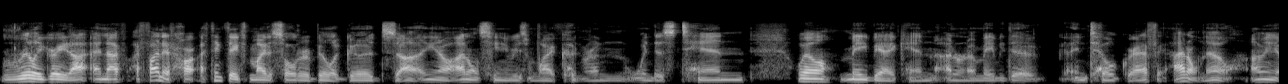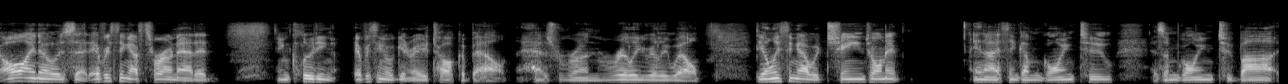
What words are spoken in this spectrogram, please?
really great. I, and I, I, find it hard. I think they might have sold her a bill of goods. Uh, you know, I don't see any reason why I couldn't run Windows 10. Well, maybe I can. I don't know. Maybe the Intel graphic. I don't know. I mean, all I know is that everything I've thrown at it, including everything we're getting ready to talk about, has run really, really well. The only thing I would change on it and I think I'm going to, as I'm going to buy,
